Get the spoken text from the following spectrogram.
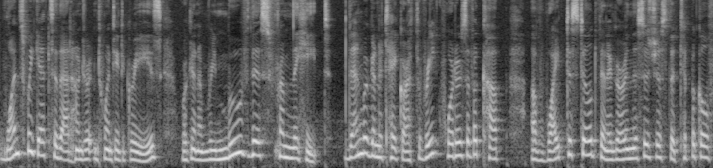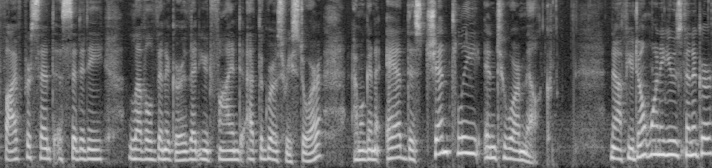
Once we get to that 120 degrees, we're going to remove this from the heat. Then we're going to take our three quarters of a cup of white distilled vinegar, and this is just the typical 5% acidity level vinegar that you'd find at the grocery store. And we're going to add this gently into our milk. Now, if you don't want to use vinegar,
